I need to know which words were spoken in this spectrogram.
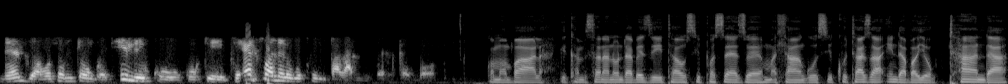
nendlu yakosomtongweni iligugu kithi ekufanele ukuthi siphakamise mqembo kwamambala ngikhambisana nondaba ezitha usiphosezwe mahlangu sikhuthaza indaba yokuthanda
